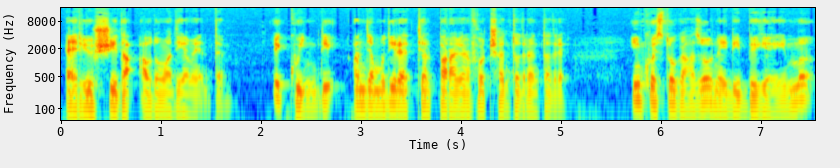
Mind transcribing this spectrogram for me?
è riuscita automaticamente e quindi andiamo diretti al paragrafo 133. In questo caso nei libri game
